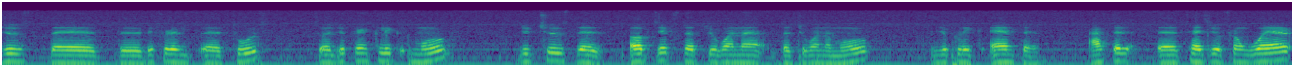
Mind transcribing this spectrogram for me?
use the the different uh, tools. So you can click move. You choose the objects that you wanna that you wanna move. You click enter after uh, tells you from where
